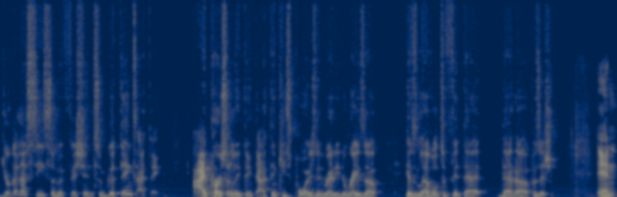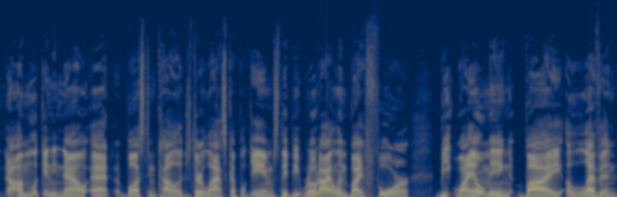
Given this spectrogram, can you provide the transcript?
you're going to see some efficient, some good things, I think. I personally think that. I think he's poised and ready to raise up his level to fit that that uh, position. And I'm looking now at Boston College. Their last couple games, they beat Rhode Island by four beat Wyoming by 11.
